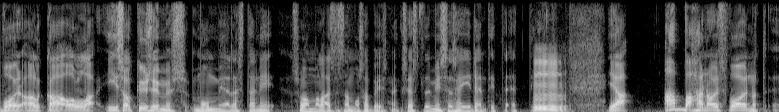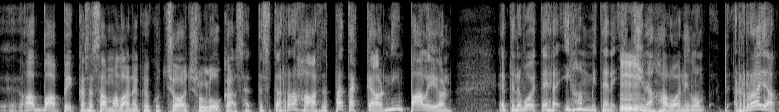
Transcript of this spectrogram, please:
voi alkaa olla iso kysymys mun mielestäni suomalaisessa musabisneksessä, että missä se identiteetti on. Mm. Ja Abbahan olisi voinut, Abba on pikkasen samanlainen kuin George Lucas, että sitä rahaa, sitä pätäkkää on niin paljon, että ne voi tehdä ihan miten ne Mm. ikinä haluaa. Niillä on rajat,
